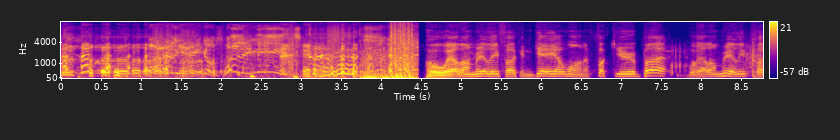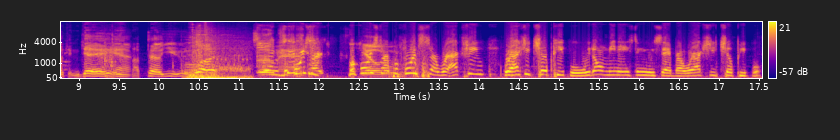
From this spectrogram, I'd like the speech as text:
What are the angles? What do they mean? Oh well, I'm really fucking gay. I wanna fuck your butt. Well, I'm really fucking gay, and I'll tell you what. Before we start, before we start, before we start, we're actually we're actually chill people. We don't mean anything we say, bro. We're actually chill people.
